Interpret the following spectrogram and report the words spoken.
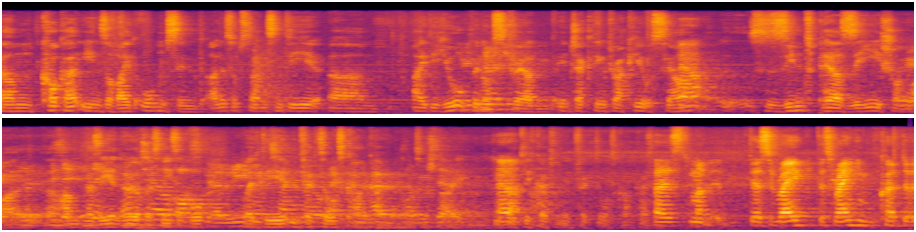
ähm, Kokain so weit oben sind. Alle Substanzen, die ähm, IDU benutzt werden, Injecting Drug Use, ja, ja, sind per se schon mal, äh, haben per se ein höheres Risiko, weil die Infektionskrankheiten dazu steigen, die ja. Möglichkeit von Infektionskrankheiten. Das heißt, man, das, Rank, das, Ranking könnte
